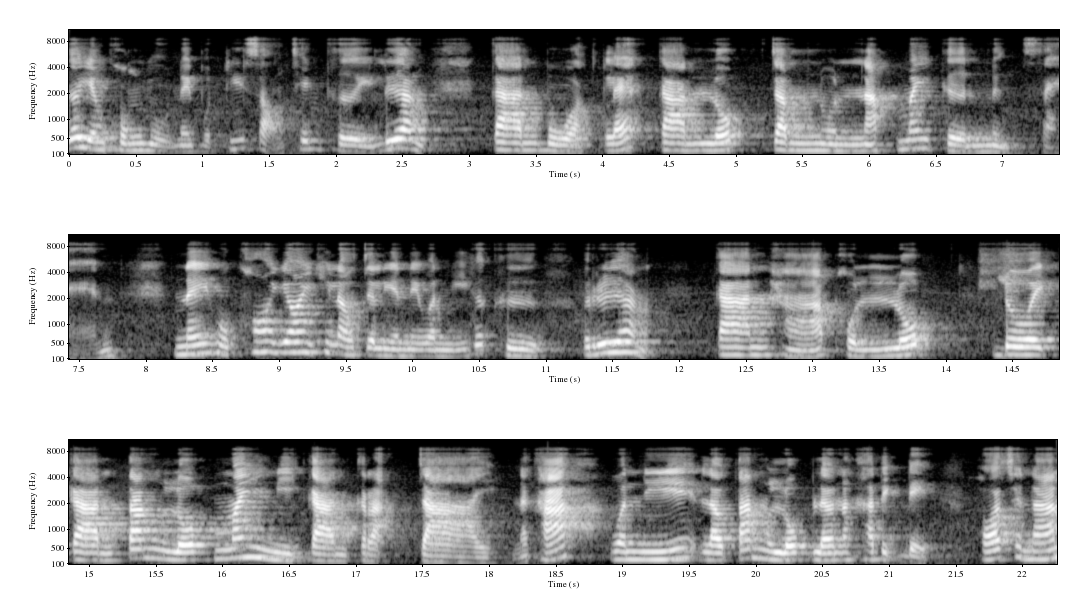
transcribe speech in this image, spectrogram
ก็ยังคงอยู่ในบทที่ 2 เช่นเคยเรื่องการบวกและการลบจำนวนนับไม่เกิน 1 0 0 0 0แสนในหัวข้อย่อยที่เราจะเรียนในวันนี้ก็คือ เรื่องการหาผลลบ โดยการตั้งลบไม่มีการกระ จายนะคะ วันนี้เราตั้งลบแล้วนะคะเด็กๆ เพราะฉะนั้น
